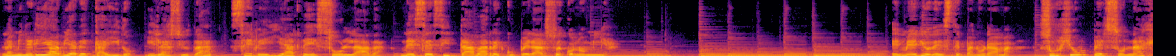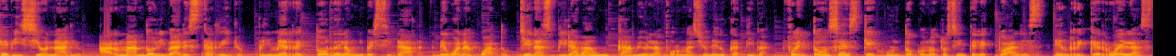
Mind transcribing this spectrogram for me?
La minería había decaído y la ciudad se veía desolada. Necesitaba recuperar su economía. En medio de este panorama, surgió un personaje visionario, Armando Olivares Carrillo, primer rector de la Universidad de Guanajuato, quien aspiraba a un cambio en la formación educativa. Fue entonces que, junto con otros intelectuales, Enrique Ruelas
